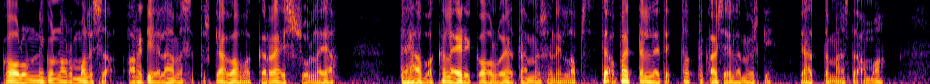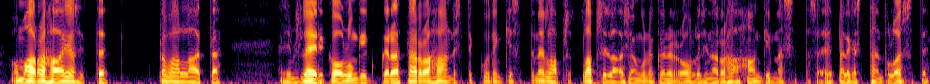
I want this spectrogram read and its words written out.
koulun niin kuin normaalissa arkielämässä, että jos käydään vaikka reissuille ja tehdään vaikka leirikouluja ja tämmöisen, niin lapset sitten opettelee totta kai siellä myöskin käyttämään sitä omaa, omaa rahaa ja sitten tavallaan, että esimerkiksi leirikoulunkin, kun kerätään rahaa, niin sitten kuitenkin sitten ne laps, lapsilla olisi jonkunnäköinen rooli siinä rahan hankinnassa, että se ei pelkästään tule sitten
